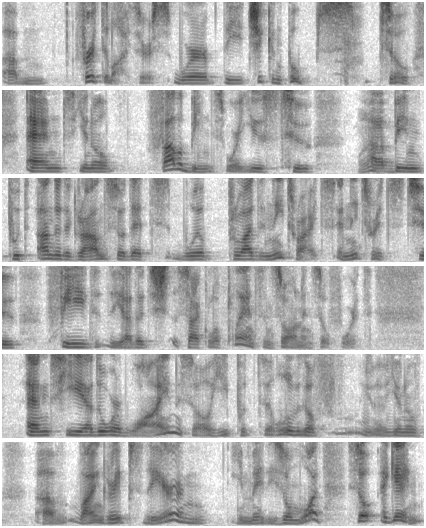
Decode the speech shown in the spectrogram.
um, fertilizers were the chicken poops. So, and you know, fava beans were used to wow. uh, being put under the ground so that will provide the nitrites and nitrates to feed the other cycle of plants and so on and so forth. And he adored wine, so he put a little bit of you know, you know uh, wine grapes there, and he made his own wine. So again,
